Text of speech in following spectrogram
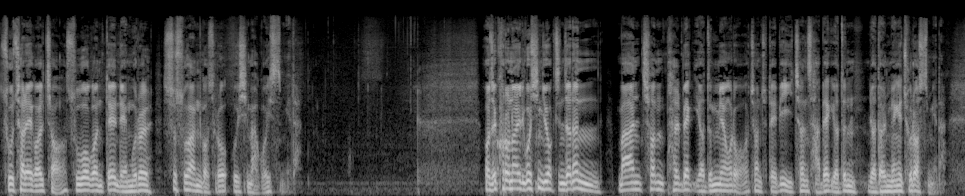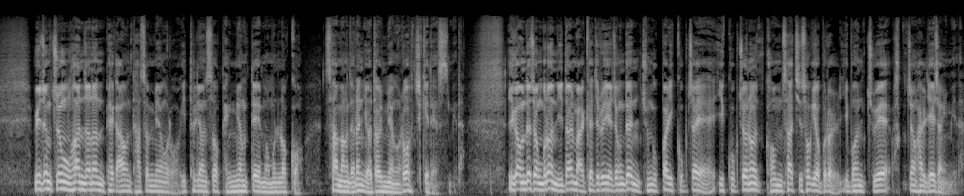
수차례에 걸쳐 수억 원대 뇌물을 수수한 것으로 의심하고 있습니다. 어제 코로나19 신규 확진자는 11,880명으로 전주 대비 2,488명이 줄었습니다. 위중증 환자는 195명으로 이틀 연속 100명대에 머물렀고 사망자는 8명으로 집계됐습니다. 이 가운데 정부는 이달 말까지로 예정된 중국발 입국자의 입국 전후 검사 지속 여부를 이번 주에 확정할 예정입니다.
